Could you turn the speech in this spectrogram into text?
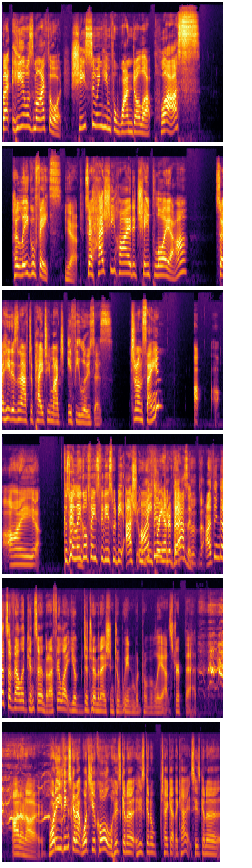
But here was my thought. She's suing him for $1 plus her legal fees. Yeah. So has she hired a cheap lawyer so he doesn't have to pay too much if he loses? Do you know what I'm saying? I Because her legal fees for this would be Ash would I be think three hundred thousand. th- I think that's a valid concern, but I feel like your determination to win would probably outstrip that. I don't know. What do you think's gonna? What's your call? Who's gonna? Who's gonna take out the case? Who's gonna?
